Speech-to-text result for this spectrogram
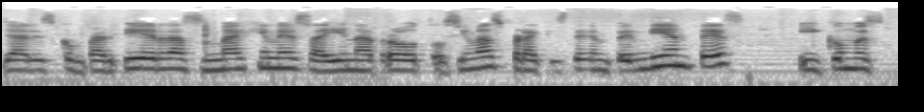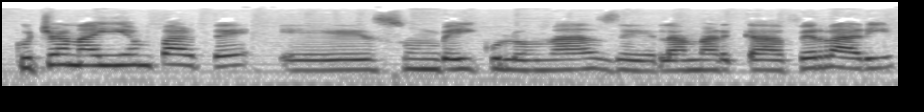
Ya les compartí las imágenes ahí en arroba y más para que estén pendientes. Y como escucharon ahí en parte, es un vehículo más de la marca Ferrari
